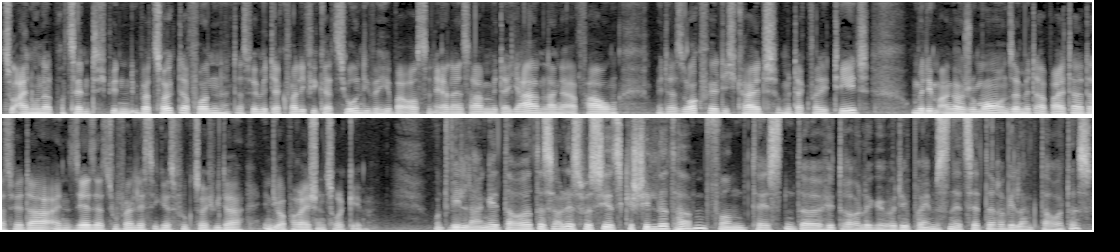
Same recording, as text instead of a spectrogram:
Zu 100 Prozent. Ich bin überzeugt davon, dass wir mit der Qualifikation, die wir hier bei Austrian Airlines haben, mit der jahrelangen Erfahrung, mit der Sorgfältigkeit und mit der Qualität und mit dem Engagement unserer Mitarbeiter, dass wir da ein sehr, sehr zuverlässiges Flugzeug wieder in die Operation zurückgeben. Und wie lange dauert das alles, was Sie jetzt geschildert haben, vom Testen der Hydraulik über die Bremsen etc.? Wie lange dauert das?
